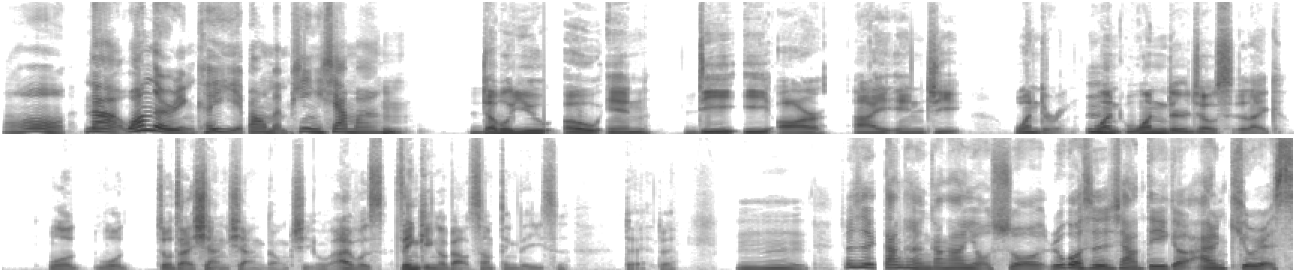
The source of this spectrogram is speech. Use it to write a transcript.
哦，那 wondering 可以也帮我们拼一下吗？嗯，W O N D E R I N G, wondering. Won wonder 就是 like 我我。 就在想想东西，I was thinking about something 的意思，对对，嗯，就是刚可能刚刚有说，如果是像第一个，I'm curious，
